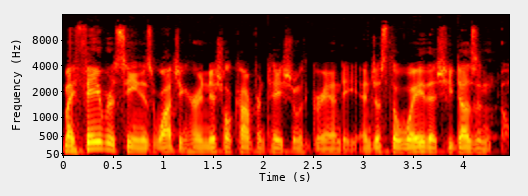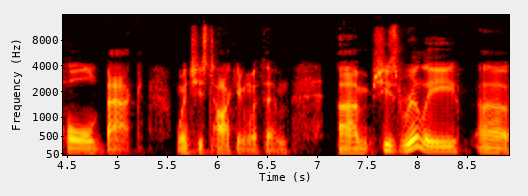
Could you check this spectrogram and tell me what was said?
my favorite scene is watching her initial confrontation with Grandi, and just the way that she doesn't hold back when she's talking with him um, she's really uh,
